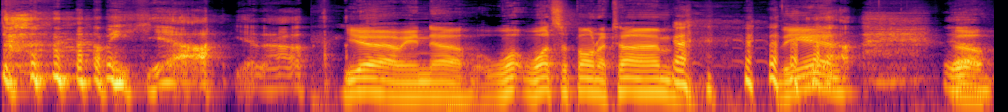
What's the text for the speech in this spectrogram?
I mean, yeah, you know. Yeah, I mean, uh, w- once upon a time, the end. Yeah. Uh,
